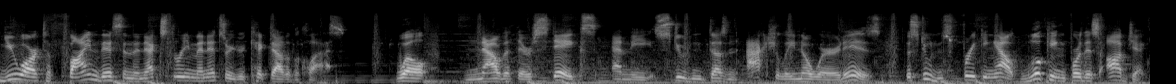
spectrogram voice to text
you are to find this in the next three minutes or you're kicked out of the class. Well, now that there's stakes and the student doesn't actually know where it is, the student's freaking out looking for this object.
